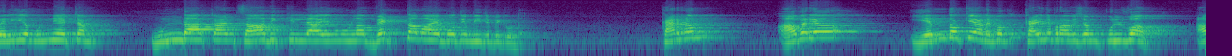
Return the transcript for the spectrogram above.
വലിയ മുന്നേറ്റം ഉണ്ടാക്കാൻ സാധിക്കില്ല എന്നുള്ള വ്യക്തമായ ബോധ്യം ബി ജെ പിക്കുണ്ട്. കാരണം അവർ എന്തൊക്കെയാണ് ഇപ്പൊ കഴിഞ്ഞ പ്രാവശ്യം പുൽവാമ ആ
